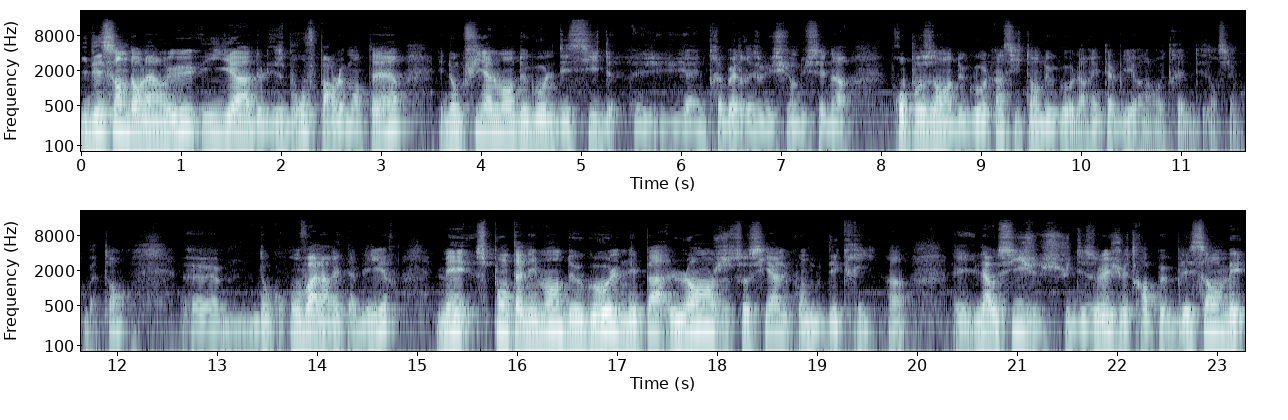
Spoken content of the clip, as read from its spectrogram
Ils descendent dans la rue, il y a de l'esbrouf parlementaire, et donc finalement De Gaulle décide, il y a une très belle résolution du Sénat proposant à De Gaulle, incitant De Gaulle à rétablir la retraite des anciens combattants. Euh, donc on va la rétablir, mais spontanément De Gaulle n'est pas l'ange social qu'on nous décrit. Hein. Et là aussi, je, suis désolé, je vais être un peu blessant, mais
